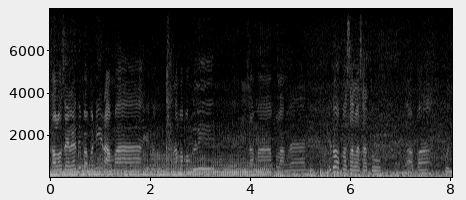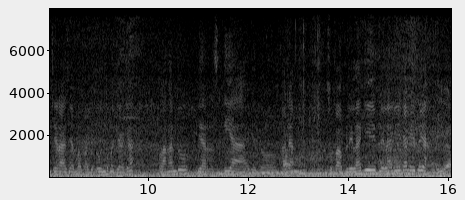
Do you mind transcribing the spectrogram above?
kalau saya lihat nih Bapak nih ramah gitu sama pembeli sama pelanggan. Itu apa salah satu apa kunci rahasia Bapak gitu untuk ngejaga pelanggan tuh biar setia gitu. Kadang suka beli lagi beli lagi kan gitu ya. Iya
